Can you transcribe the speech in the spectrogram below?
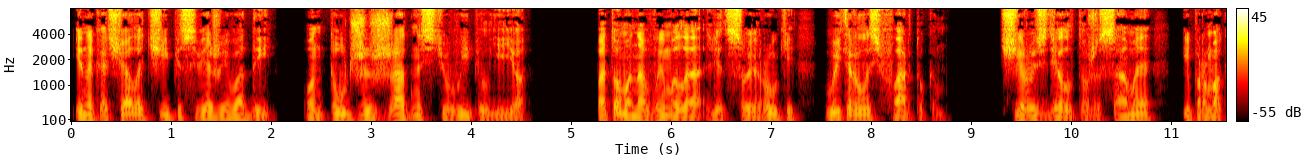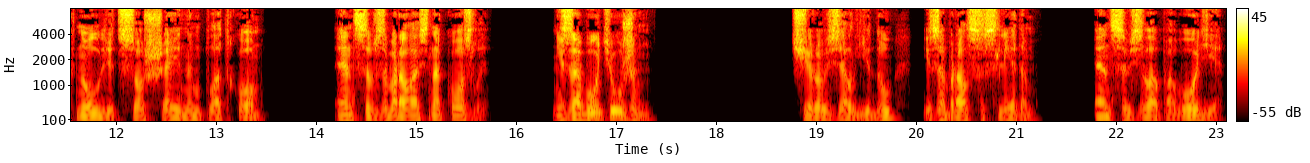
и накачала Чипи свежей воды. Он тут же с жадностью выпил ее. Потом она вымыла лицо и руки, вытерлась фартуком. Чиро сделал то же самое и промокнул лицо шейным платком. Энса взобралась на козлы. Не забудь ужин!» Чиро взял еду и забрался следом. Энса взяла поводья,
